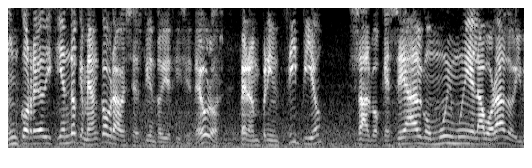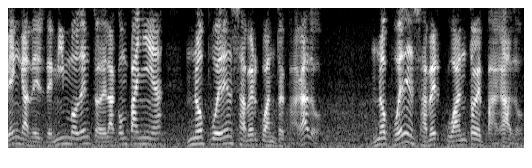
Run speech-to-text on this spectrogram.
un correo diciendo que me han cobrado esos 117 euros, pero en principio, salvo que sea algo muy muy elaborado y venga desde mismo dentro de la compañía, no pueden saber cuánto he pagado. No pueden saber cuánto he pagado.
